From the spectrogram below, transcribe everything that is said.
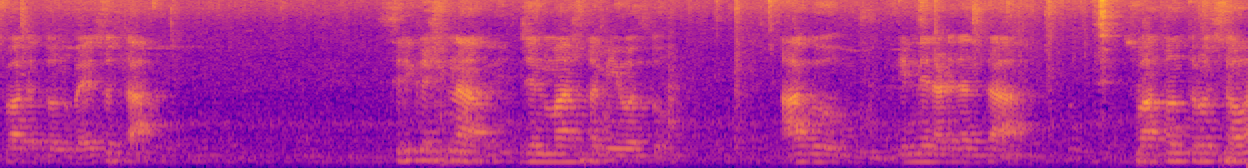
ಸ್ವಾಗತವನ್ನು ಬಯಸುತ್ತಾ, ಶ್ರೀಕೃಷ್ಣ ಜನ್ಮಾಷ್ಟಮಿ ಇವತ್ತು ಹಾಗೂ ನಿನ್ನೆ ನಡೆದಂತ ಸ್ವಾತಂತ್ರ್ಯೋತ್ಸವ,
